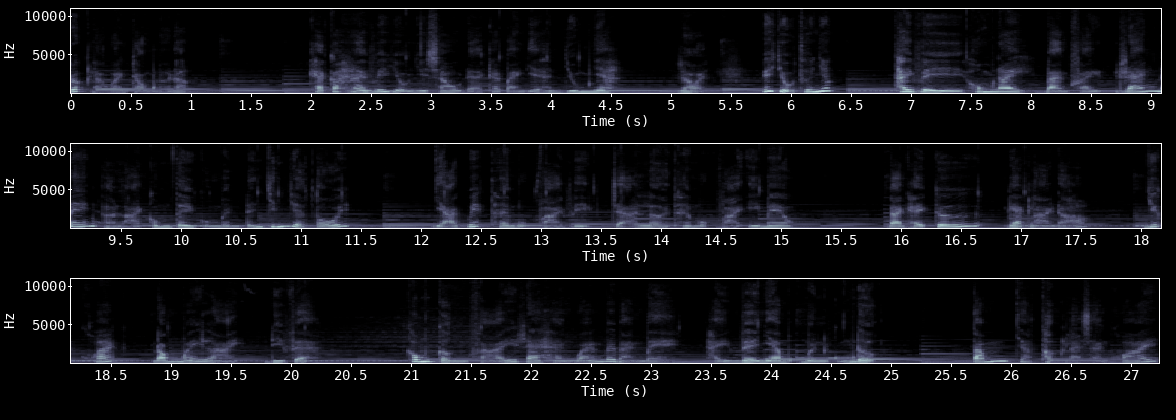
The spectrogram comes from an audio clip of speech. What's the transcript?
rất là quan trọng nữa đó. Kha có hai ví dụ như sau để các bạn dễ hình dung nha. Rồi, ví dụ thứ nhất, thay vì hôm nay bạn phải ráng nén ở lại công ty của mình đến 9 giờ tối, giải quyết thêm một vài việc, trả lời thêm một vài email, bạn hãy cứ gác lại đó, dứt khoát đóng máy lại, đi về. Không cần phải ra hàng quán với bạn bè, hãy về nhà một mình cũng được tắm cho thật là sảng khoái,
